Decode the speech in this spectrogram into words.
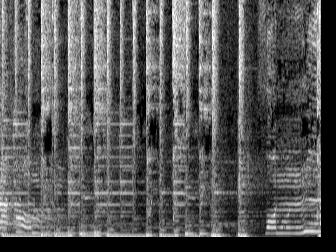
ระทมฝนแล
